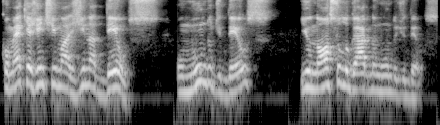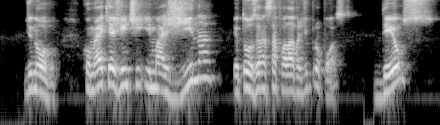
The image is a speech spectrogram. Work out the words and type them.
como é que a gente imagina Deus o mundo de Deus e o nosso lugar no mundo de Deus. De novo, como é que a gente imagina, eu estou usando essa palavra de propósito, Deus,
